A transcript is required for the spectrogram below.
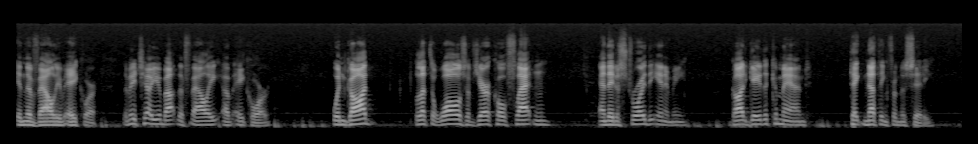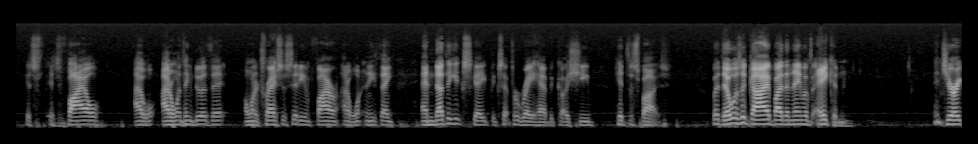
in the valley of Achor. Let me tell you about the valley of Achor. When God let the walls of Jericho flatten and they destroyed the enemy, God gave the command take nothing from the city. It's, it's vile. I, I don't want anything to do with it. I want to trash the city in fire. I don't want anything. And nothing escaped except for Rahab because she hid the spies. But there was a guy by the name of Achan. And Jerry,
